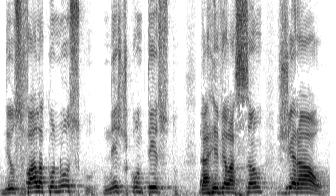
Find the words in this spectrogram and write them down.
Deus fala conosco neste contexto da revelação geral.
